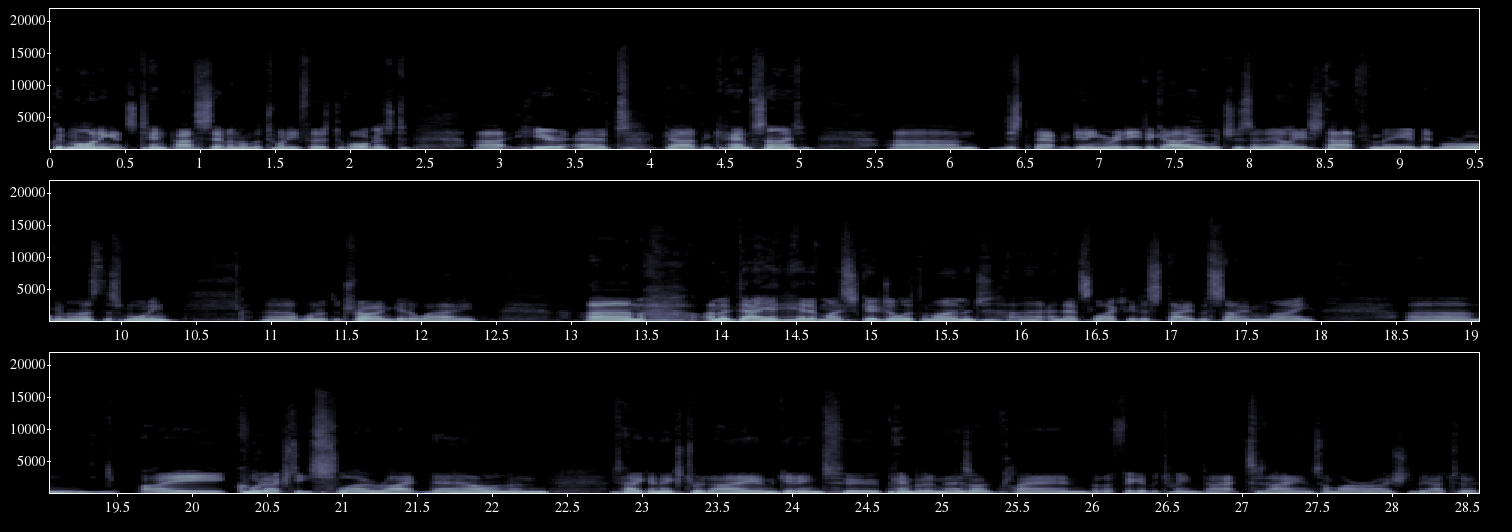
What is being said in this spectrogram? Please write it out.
Good morning. It's 10 past 7 on the 21st of August uh, here at Gardner Campsite. Um, just about getting ready to go, which is an earlier start for me, a bit more organised this morning. Uh, wanted to try and get away. Um, I'm a day ahead of my schedule at the moment, uh, and that's likely to stay the same way. Um, I could actually slow right down and take an extra day and get into Pemberton as I'd planned, but I figure between da today and tomorrow I should be able to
